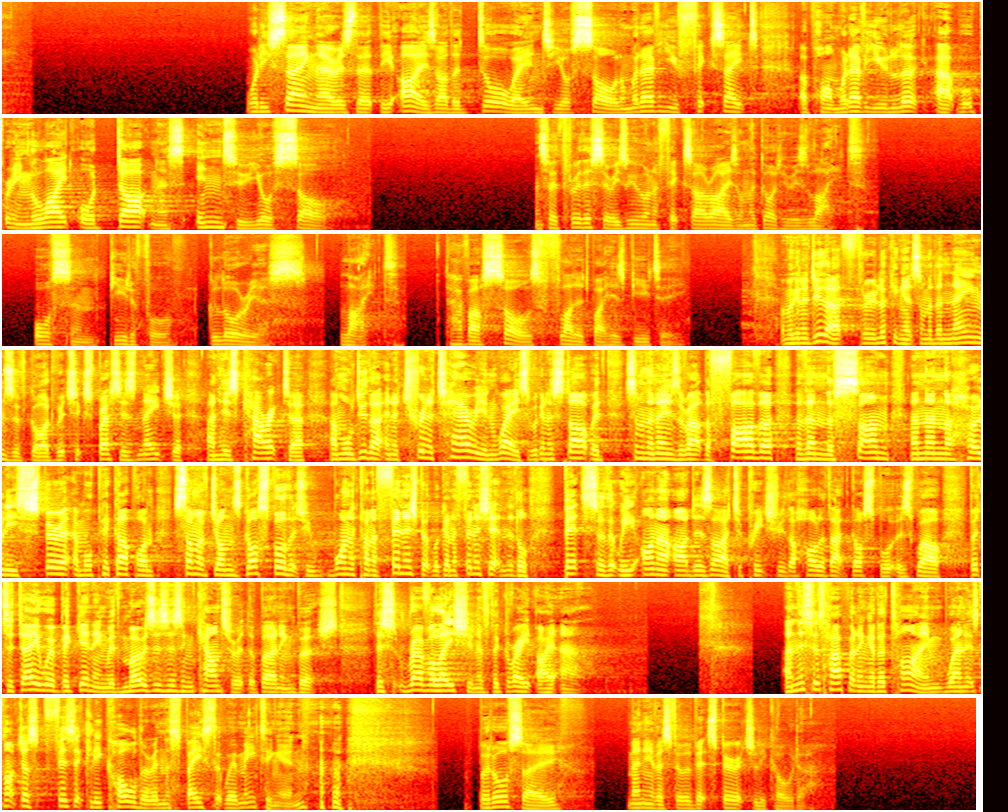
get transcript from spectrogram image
What he's saying there is that the eyes are the doorway into your soul, and whatever you fixate upon, whatever you look at, will bring light or darkness into your soul. And so, through this series, we want to fix our eyes on the God who is light awesome, beautiful, glorious light, to have our souls flooded by his beauty. And we're going to do that through looking at some of the names of God, which express his nature and his character. And we'll do that in a Trinitarian way. So we're going to start with some of the names about the Father, and then the Son, and then the Holy Spirit. And we'll pick up on some of John's Gospel that we want to kind of finish, but we're going to finish it in little bits so that we honor our desire to preach through the whole of that Gospel as well. But today we're beginning with Moses' encounter at the burning bush, this revelation of the great I am. And this is happening at a time when it's not just physically colder in the space that we're meeting in, but also many of us feel a bit spiritually colder,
